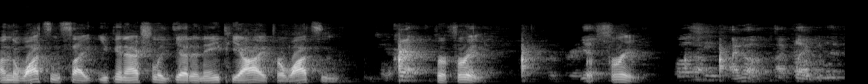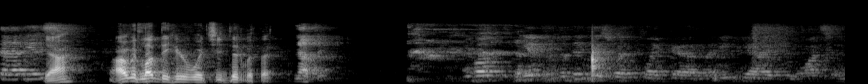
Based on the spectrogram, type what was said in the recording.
on the Watson site, you can actually get an API for Watson Correct, for free. For yes. free. Well, see, I know, I played with it. that is. Yeah. I would love to hear what you did with it. Nothing. Well, yeah, the thing is with like, uh, an API for Watson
